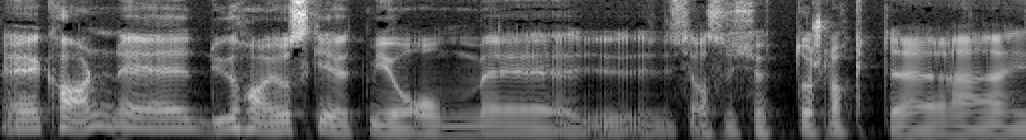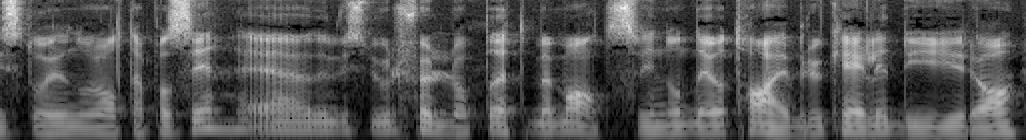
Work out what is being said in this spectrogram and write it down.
Eh, Karen, du har jo skrevet mye om altså kjøtt- og slaktehistorien, holdt jeg på å si. Eh, Hvis du vil følge opp på dette med matsvinn og det å ta i bruk hele dyr og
